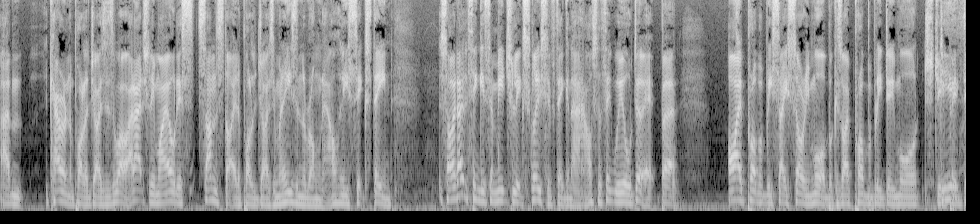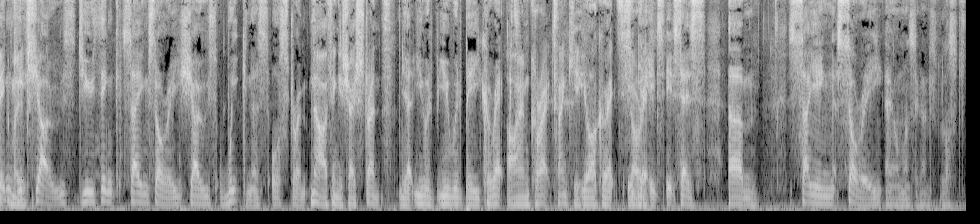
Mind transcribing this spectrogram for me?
Um, Karen apologises as well, and actually, my oldest son started apologising when he's in the wrong now. He's 16, so I don't think it's a mutually exclusive thing in our house. I think we all do it, but. I probably say sorry more because I probably do more stupid Do you dick think it moves. shows? Do you think saying sorry shows weakness or strength? no, I think it shows strength. Yeah, you would you would be correct. I am correct. Thank you. You are correct. It- Sorry. yeah, it's, it says um, saying sorry. Hang on one second. I just lost.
